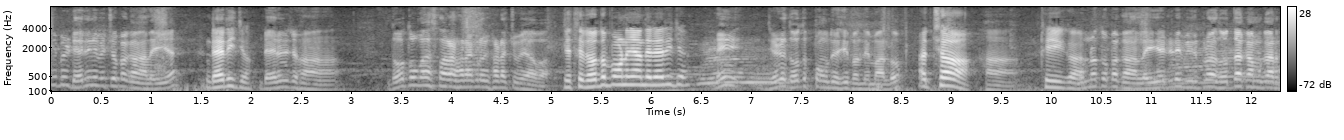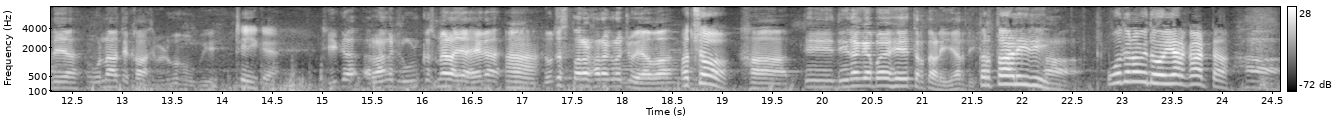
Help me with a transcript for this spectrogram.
ਇਹ ਵੀ ਡੇਅਰੀ ਦੇ ਵਿੱਚੋਂ ਆਪਾਂ ਗਾਂ ਲਈ ਆ। ਡੈਰੀ ਚੋਂ? ਡੇਅਰੀ ਵਿੱਚ ਹਾਂ ਦੋ ਤੋਂ ਬਾਅਦ 17 18 ਕਿਲੋ ਸਾਡਾ ਚੋਇਆ ਵਾ। ਜਿੱਥੇ ਦੁੱਧ ਪਾਉਣ ਜਾਂਦੇ ਡੈਰੀ ਚ? ਨਹੀਂ ਜਿਹੜੇ ਦੁੱਧ ਪਾਉਂਦੇ ਸੀ ਬੰਦੇ ਮੰਨ ਲਓ। ਅੱਛਾ। ਹਾਂ। ਠੀਕ ਆ। ਉਹਨਾਂ ਤੋਂ ਆਪਾਂ ਗਾਂ ਲਈ ਆ ਜਿਹੜੇ ਵੀਰ ਭਰਾ ਦੁੱਧ ਦਾ ਕੰਮ ਕਰਦੇ ਆ ਉਹਨਾਂ ਤੇ ਖਾਸ ਵੀਡੀਓ ਹੋਊਗੀ ਇਹ। ਠੀਕ ਹੈ। ਠੀਕ ਆ ਰੰਗ ਜ਼ਰੂਰ ਕਿਸਮੇ ਜਿਹਾ ਹੈਗਾ। ਹਾਂ। ਦੁੱਧ 17 18 ਕਿਲੋ ਚੋਇਆ ਵਾ। ਅੱਛਾ। ਹਾਂ ਤੇ ਦੇ ਦਾਂਗੇ ਆਪਾਂ ਇਹ 43000 ਦੀ। 43 ਦੀ? ਹਾਂ। ਉਹਦੇ ਨਾਲ ਵੀ 2000 ਘੱਟ। ਆ ਹਾਂ।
